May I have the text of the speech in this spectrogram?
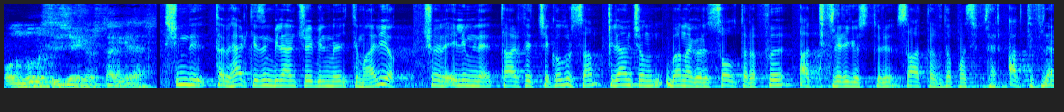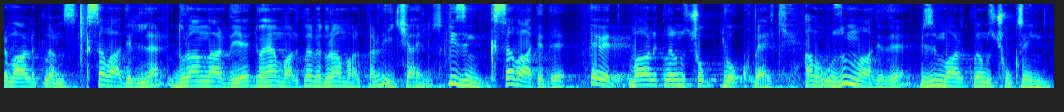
Olumlu mu sizce göstergeler? Şimdi tabii herkesin bilançoyu bilme ihtimali yok. Şöyle elimle tarif edecek olursam bilançonun bana göre sol tarafı aktifleri gösteriyor. Sağ tarafı da pasifler. Aktifler varlıklarınız. Kısa vadeliler duranlar diye dönem varlıklar ve duran varlıklar diye ikiye ayrılıyor. Bizim kısa vadede evet varlıklarımız çok yok belki ama uzun vadede bizim varlıklarımız çok zengin.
